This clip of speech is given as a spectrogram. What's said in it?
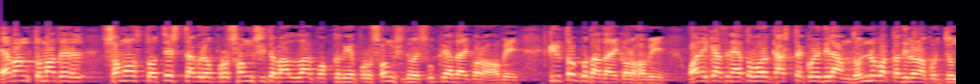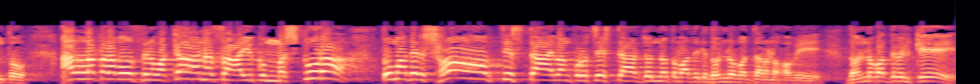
এবং তোমাদের সমস্ত চেষ্টাগুলো প্রশংসিত হবে, আল্লাহর পক্ষ থেকে প্রশংসিত হবে, শুক্রিয়া আদায় করা হবে, কৃতজ্ঞতা আদায় করা হবে। অনেকে আছেন, এত বড় কাজটা করে দিলাম, ধন্যবাদটা দিল না পর্যন্ত। আল্লাহ তারা বলছেন ওয়াকানাসায়ুকুম মশকুরা। তোমাদের সব চেষ্টা এবং প্রচেষ্টার জন্য তোমাদেরকে ধন্যবাদ জানানো হবে। ধন্যবাদ দেবেন কে?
